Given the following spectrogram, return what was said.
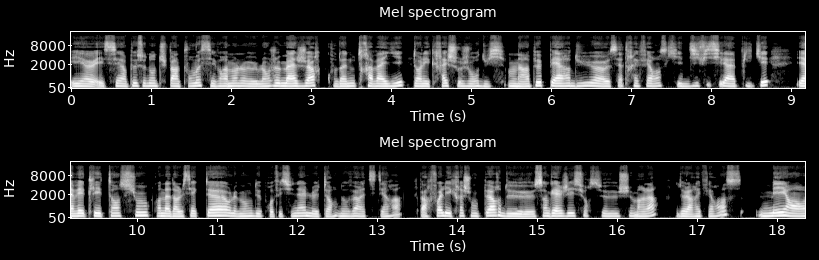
euh, et, c'est un peu ce dont tu parles. Pour moi, c'est vraiment l'enjeu majeur qu'on doit nous travailler dans les crèches aujourd'hui. On a un peu perdu euh, cette référence qui est difficile à appliquer. Et avec les tensions qu'on a dans le secteur, le manque de professionnels, le turnover, etc., parfois les crèches ont peur de s'engager sur ce chemin-là de la référence, mais en,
